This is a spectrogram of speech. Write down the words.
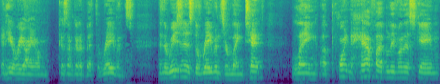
and here I am because I'm going to bet the Ravens. And the reason is the Ravens are laying ten, laying a point and a half, I believe, on this game,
